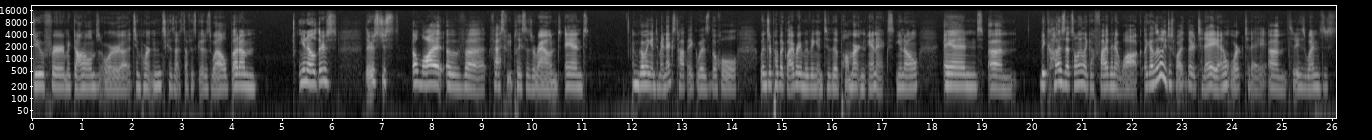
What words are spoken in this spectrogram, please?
do for McDonald's or uh, Tim Hortons because that stuff is good as well. But um, you know, there's there's just a lot of uh, fast food places around, and I'm going into my next topic was the whole Windsor Public Library moving into the Paul Martin Annex. You know, and um, because that's only like a five minute walk. Like I literally just went there today. I don't work today. Um, today's Wednesday.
